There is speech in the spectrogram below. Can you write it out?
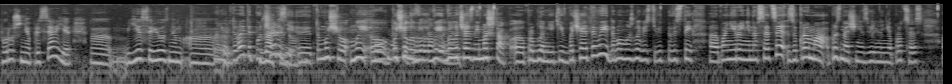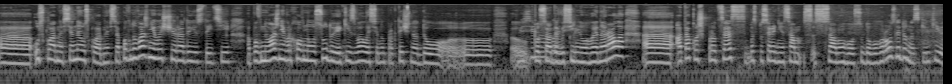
порушення присяги е, є серйозним. е, Пані давайте по закидом. черзі, е, тому що ми е, Повна почули величезний масштаб е, проблем, які вбачаєте ви, і дамо можливість відповісти е, пані Ірині на все це. Зокрема, призначення звільнення процес е, ускладнився, не ускладнився. Повноваження Вищої ради юстиції, е, повноваження Верховного суду, які звелися ну практично до е, е, Весільного посади батька. весільного генерала, е, а також процес безпосередньо сам самого судового розгляду, наскільки е,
